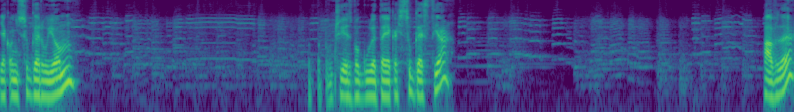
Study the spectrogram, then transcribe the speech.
jak oni sugerują. Czy jest w ogóle ta jakaś sugestia? Pawle?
